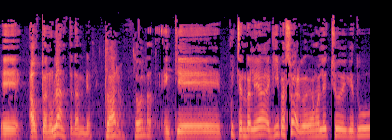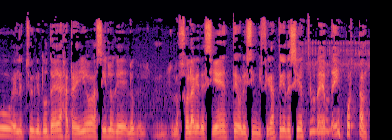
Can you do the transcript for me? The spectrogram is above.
eh, autoanulante también, Claro, todo el rato. en que, pucha, en realidad aquí pasó algo, digamos, el hecho de que tú, el hecho de que tú te hayas atrevido a decir lo que, lo, que- lo sola que te sientes o lo insignificante que te sientes, es importante.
